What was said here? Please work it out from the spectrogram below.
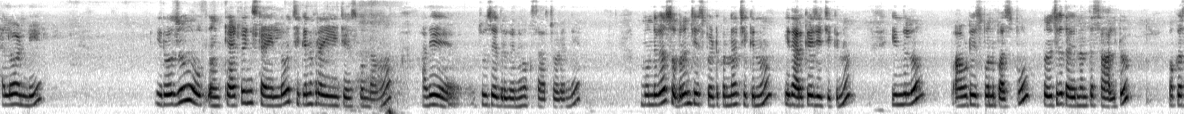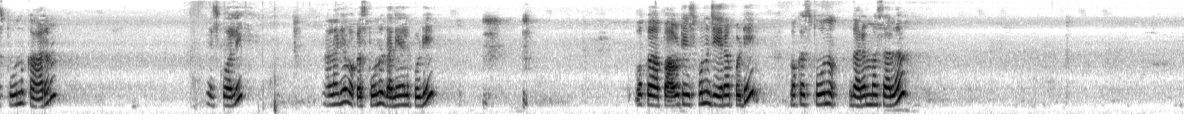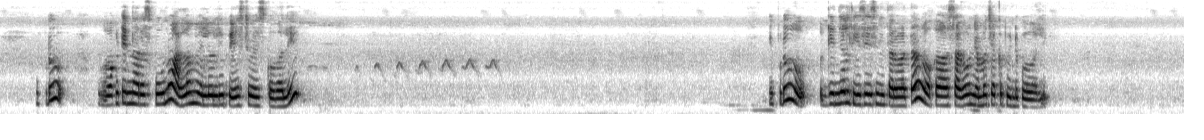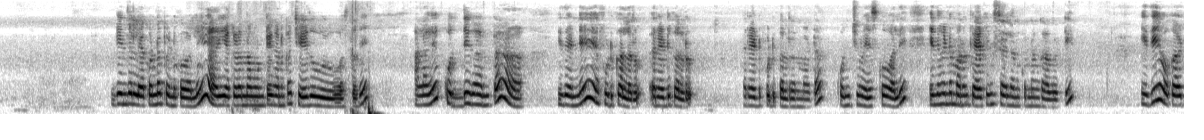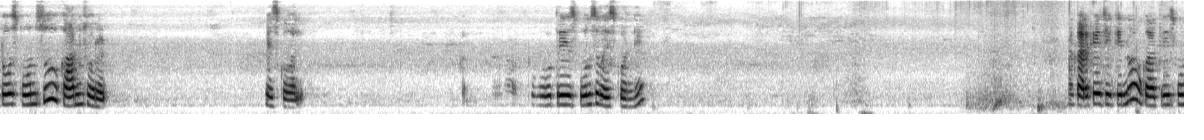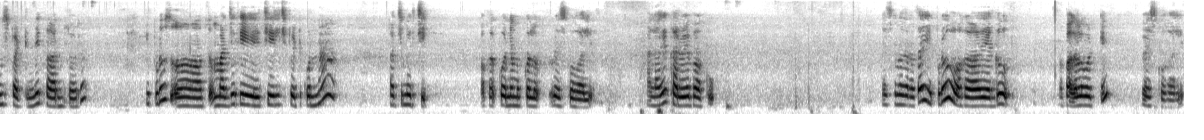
Hello అండి. ఈరోజు catering స్టైల్లో చికెన్ ఫ్రై చేసుకుందాము. అదే చూసేద్దరు కానీ ఒకసారి చూడండి. ముందుగా శుభ్రం చేసి పెట్టుకున్న చికెను ఇది అర కేజీ చికెను. ఇందులో పావు టీ స్పూన్ పసుపు రుచికి తగినంత సాల్ట్ ఒక స్పూన్ కారం వేసుకోవాలి. అలాగే ఒక స్పూను ధనియాల పొడి ఒక పావు టీ స్పూన్ జీరా పొడి ఒక స్పూను గరం మసాలా. ఇప్పుడు ఒకటిన్నర స్పూను అల్లం వెల్లుల్లి పేస్ట్ వేసుకోవాలి. ఇప్పుడు గింజలు తీసేసిన తర్వాత ఒక సగం నిమ్మ చెక్క పిండుకోవాలి. గింజలు లేకుండా పిండుకోవాలి. అది ఎక్కడన్నా ఉంటే కనుక చేదు వస్తుంది. అలాగే కొద్దిగా అంతా ఇదండి food colour red colour. Red food colour అనమాట కొంచెం వేసుకోవాలి. ఎందుకంటే మనం క్యాటరింగ్ స్టైల్ అనుకున్నాం కాబట్టి. ఇది ఒక టూ స్పూన్స్ కార్న్ ఫ్లోర్ వేసుకోవాలి. టూ త్రీ స్పూన్స్ వేసుకోండి నాకు అర కేజీ చికెన్ ఒక త్రీ స్పూన్స్ పట్టింది కార్న్ఫ్లవర్ ఇప్పుడు మధ్యకి చీల్చి పెట్టుకున్న పచ్చిమిర్చి ఒక కొన్ని ముక్కలు వేసుకోవాలి. అలాగే కరివేపాకు వేసుకున్న తర్వాత ఇప్పుడు ఒక ఎగ్ పగలగొట్టి వేసుకోవాలి.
